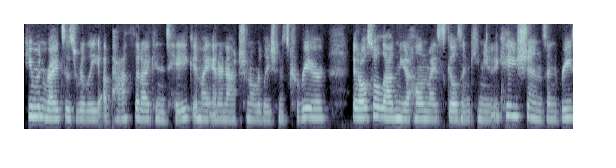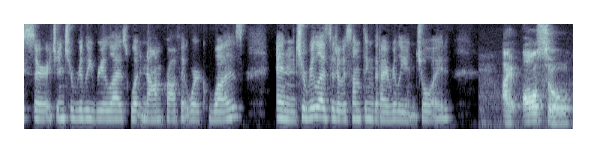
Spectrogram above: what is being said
human rights is really a path that I can take in my international relations career. It also allowed me to hone my skills in communications and research and to really realize what nonprofit work was and to realize that it was something that I really enjoyed. I also,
